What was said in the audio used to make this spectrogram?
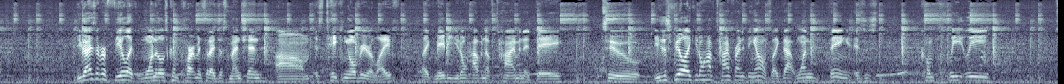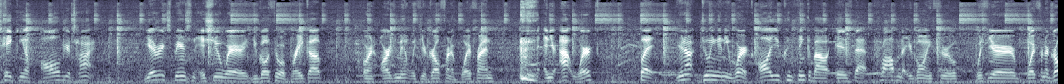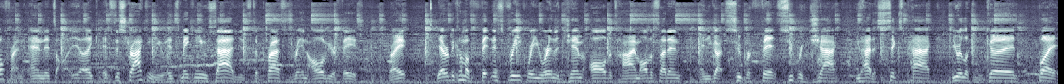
You guys ever feel like one of those compartments that I just mentioned um, is taking over your life? Like maybe you don't have enough time in a day to, you just feel like you don't have time for anything else. Like that one thing is just completely taking up all of your time. You ever experience an issue where you go through a breakup or an argument with your girlfriend or boyfriend and you're at work, but you're not doing any work. All you can think about is that problem that you're going through with your boyfriend or girlfriend, and it's like it's distracting you. It's making you sad. It's depressed. It's written all over your face, right? You ever become a fitness freak where you were in the gym all the time, all of a sudden, and you got super fit, super jacked, you had a six pack, you were looking good, but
